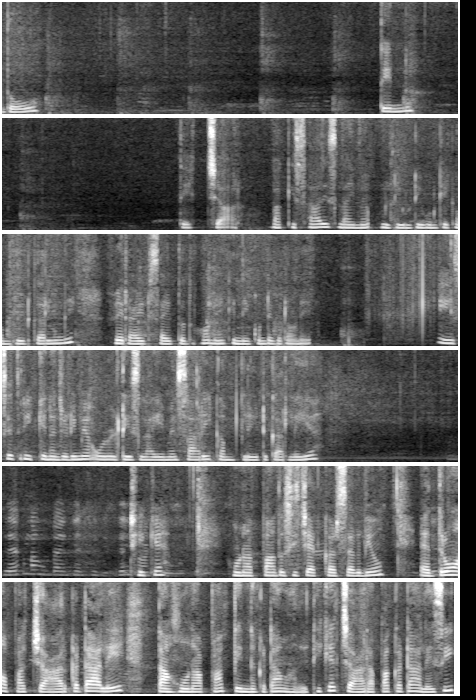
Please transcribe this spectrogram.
ਦੋ ਤਿੰਨ ਤੇ ਚਾਰ ਬਾਕੀ ਸਾਰੀ ਸਿਲਾਈ ਮੈਂ ਉਲਟੀ ਉਲਟੀ ਬੁਣ ਕੇ ਕੰਪਲੀਟ ਕਰ ਲੂੰਗੀ ਫਿਰ ਰਾਈਟ ਸਾਈਡ ਤੋਂ ਦਿਖਾਉਣੇ ਕਿੰਨੇ ਕੁੰਡੇ ਘਟਾਉਣੇ ਆ। ਇਸੇ ਤਰੀਕੇ ਨਾਲ ਜਿਹੜੀ ਮੈਂ ਉਲਟੀ ਸਿਲਾਈ ਮੈਂ ਸਾਰੀ ਕੰਪਲੀਟ ਕਰ ਲਈ ਹੈ ਠੀਕ ਹੈ ਹੁਣ ਆਪਾਂ ਤੁਸੀਂ ਚੈੱਕ ਕਰ ਸਕਦੇ ਹੋ। ਇਧਰੋਂ ਆਪਾਂ ਚਾਰ ਘਟਾ ਲਏ, ਤਾਂ ਹੁਣ ਆਪਾਂ ਤਿੰਨ ਘਟਾਵਾਂਗੇ, ਠੀਕ ਹੈ? ਚਾਰ ਆਪਾਂ ਘਟਾ ਲਏ ਸੀ,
